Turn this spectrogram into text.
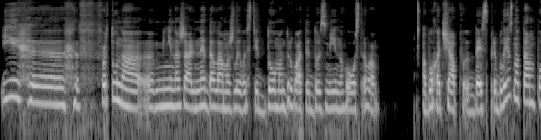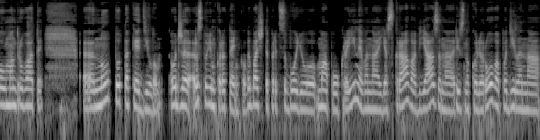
І е, фортуна е, мені, на жаль, не дала можливості домандрувати до Зміїного острова або хоча б десь приблизно там помандрувати. Е, Ну, то таке діло. Отже, розповім коротенько. Ви бачите перед собою мапу України, вона яскрава, в'язана, різнокольорова, поділена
